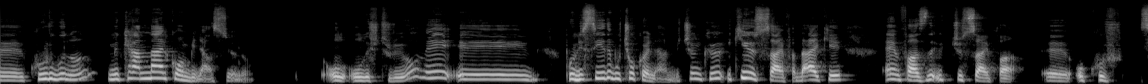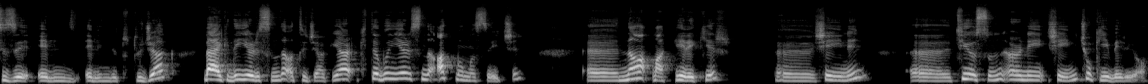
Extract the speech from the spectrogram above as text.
e, kurgunun mükemmel kombinasyonu oluşturuyor ve e, polisiyede bu çok önemli. Çünkü 200 sayfa belki en fazla 300 sayfa e, okur sizi eliniz, elinde tutacak. Belki de yarısında atacak. Ya, kitabın yarısında atmaması için e, ne yapmak gerekir e, şeyinin e, Tiosu'nun örneği şeyini çok iyi veriyor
